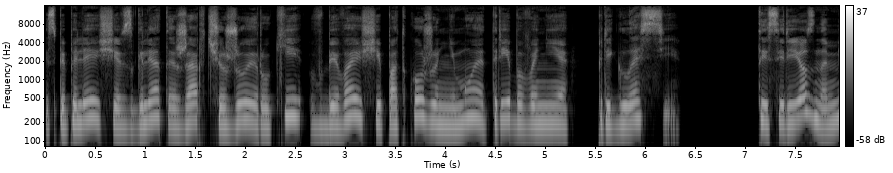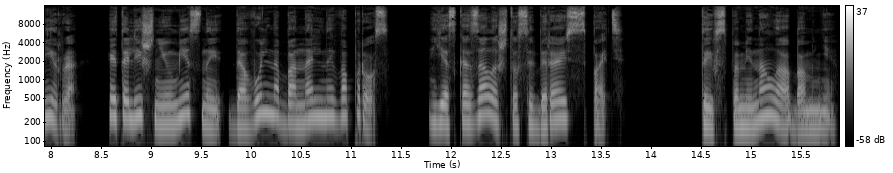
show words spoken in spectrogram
испепеляющий взгляд и жар чужой руки, вбивающий под кожу немое требование «пригласи». «Ты серьезно, Мира? Это лишь неуместный, довольно банальный вопрос. Я сказала, что собираюсь спать. Ты вспоминала обо мне?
